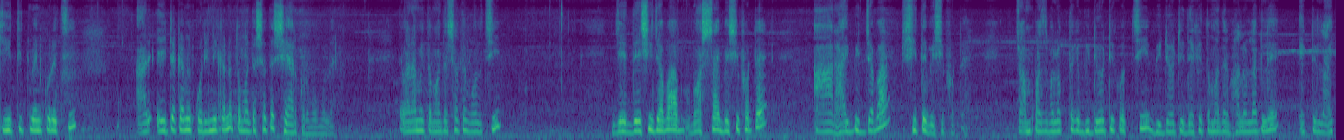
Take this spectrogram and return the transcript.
কী ট্রিটমেন্ট করেছি আর এইটাকে আমি করিনি কেন তোমাদের সাথে শেয়ার করব বলে। এবার আমি তোমাদের সাথে বলছি যে দেশি জবা বর্ষায় বেশি ফোটে আর হাইব্রিড জবা শীতে বেশি ফোটে। চম্পাস ব্লক থেকে ভিডিওটি করছি। ভিডিওটি দেখে তোমাদের ভালো লাগলে একটি লাইক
